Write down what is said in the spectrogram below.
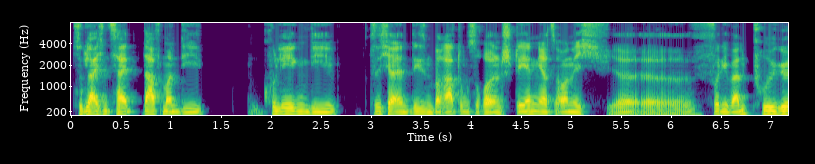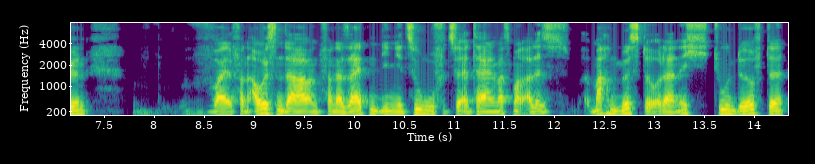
Zur gleichen Zeit darf man die Kollegen, die sicher in diesen Beratungsrollen stehen, jetzt auch nicht äh, vor die Wand prügeln, weil von außen da und von der Seitenlinie Zurufe zu erteilen, was man alles machen müsste oder nicht tun dürfte,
